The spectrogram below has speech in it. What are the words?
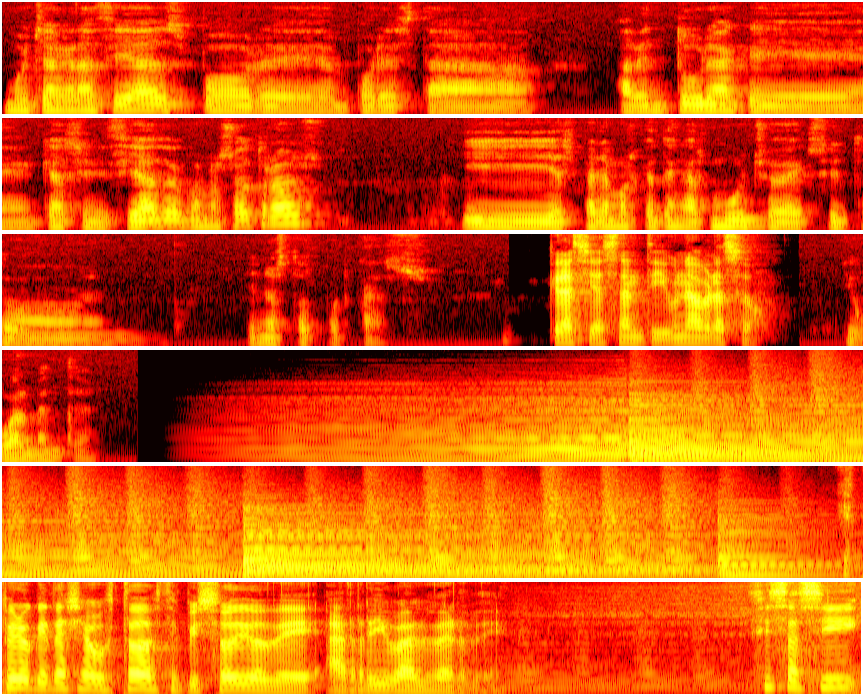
Muchas gracias por, eh, esta aventura que, has iniciado con nosotros y esperemos que tengas mucho éxito en, en estos podcasts. Gracias, Santi. Un abrazo. Igualmente. Espero que te haya gustado este episodio de Arriba al Verde. Si es así,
